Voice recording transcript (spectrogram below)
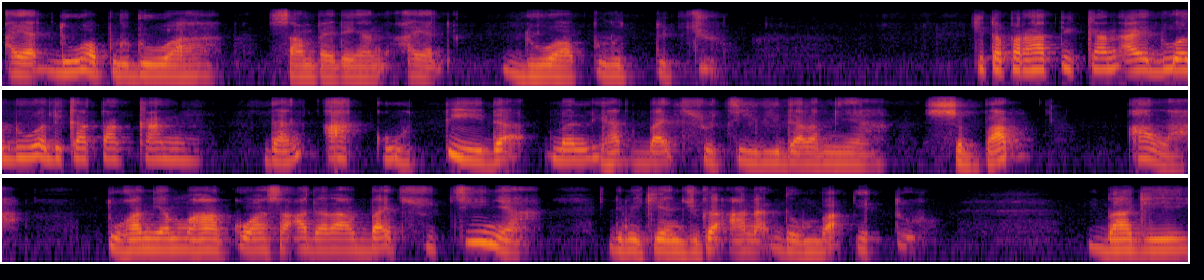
ayat 22 sampai dengan ayat 27. Kita perhatikan ayat 22 dikatakan dan aku tidak melihat bait suci di dalamnya sebab Allah Tuhan yang Maha Kuasa adalah bait sucinya. Demikian juga anak domba itu. Bagi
